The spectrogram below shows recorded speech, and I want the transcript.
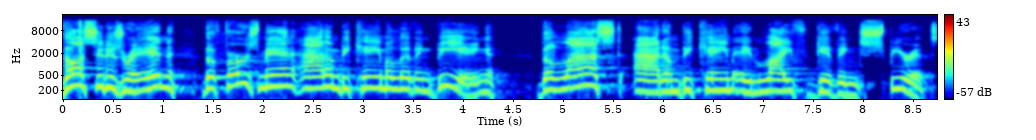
Thus it is written, the first man, Adam, became a living being. The last Adam became a life giving spirit.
